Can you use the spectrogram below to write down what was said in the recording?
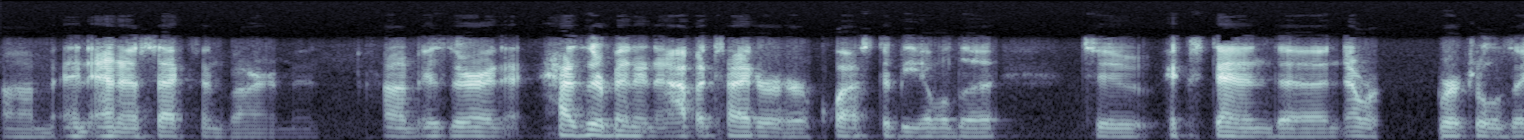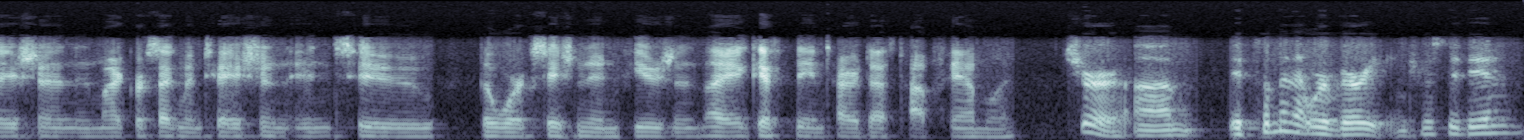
um, an NSX environment? Um, is there an, has there been an appetite or a request to be able to to extend uh, network virtualization and microsegmentation into the workstation infusion? I guess the entire desktop family. Sure. Um, it's something that we're very interested in.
